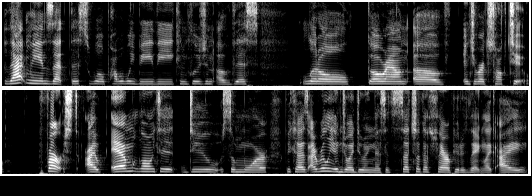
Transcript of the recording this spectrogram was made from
that means that this will probably be the conclusion of this little go around of Introverts Talk To. First, I am going to do some more because I really enjoy doing this. It's such like a therapeutic thing. Like I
